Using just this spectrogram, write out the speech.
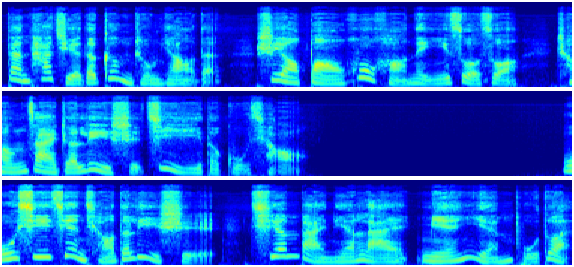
但他觉得更重要的是要保护好那一座座承载着历史记忆的古桥。无锡建桥的历史千百年来绵延不断，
